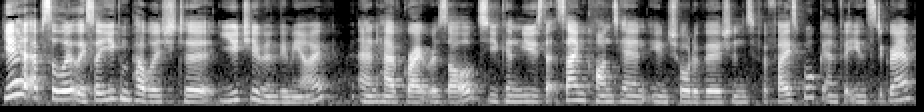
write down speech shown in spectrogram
Yeah, absolutely. So you can publish to YouTube and Vimeo and have great results. You can use that same content in shorter versions for Facebook and for Instagram.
